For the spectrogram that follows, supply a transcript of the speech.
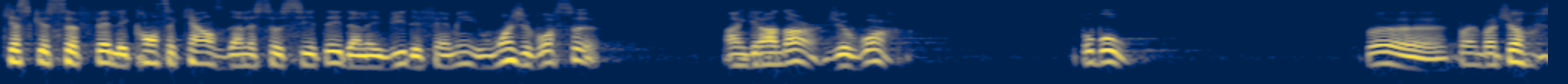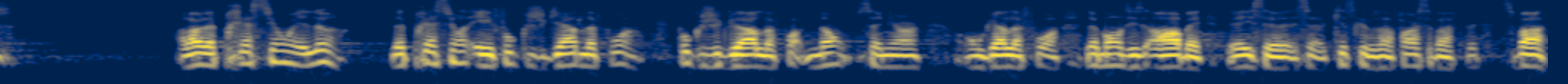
Qu'est-ce que ça fait, les conséquences dans la société, dans la vie des familles. Moi, je vois ça en grandeur. Je vois. C'est pas beau. C'est pas, pas une bonne chose. Alors la pression est là. La pression, et il faut que je garde la foi. Il faut que je garde la foi. Non, Seigneur, on garde la foi. Le monde dit, ah ben, qu'est-ce que vous allez faire? Ça va, ça, va,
